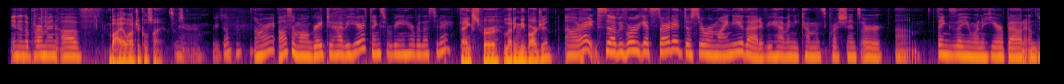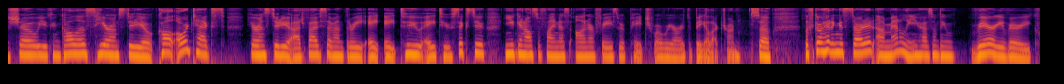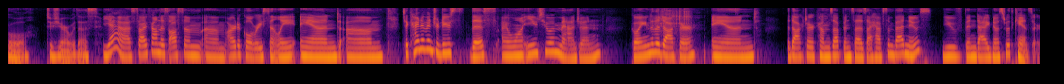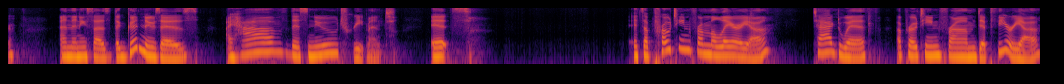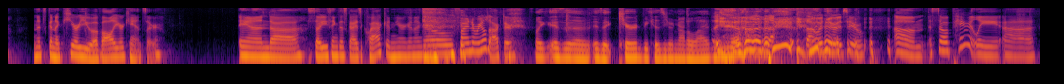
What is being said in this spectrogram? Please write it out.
in the Department of? biological sciences. There you go. All right, awesome. Well, great to have you here. Thanks for being here with us today. Thanks for letting me barge in. All right. So before we get started, just to remind you that if you have any comments, questions, or um, things that you want to hear about on the show, you can call us here on studio. Call or text here on studio at 573-882-8262. You can also find us on our Facebook page where we are the Big Electron. So let's go ahead and get started. Uh, Madeline, you have something very, very cool to share with us. Yeah, so I found this awesome um, article recently, and um, to kind of introduce this, I want you to imagine going to the doctor, and the doctor comes up and says, I have some bad news. You've been diagnosed with cancer. And then he says, The good news is, I have this new treatment. It's it's a protein from malaria tagged with a protein from diphtheria, and it's going to cure you of all your cancer. And uh, so you think this guy's a quack, and you're to go find a real doctor. Like, is it is it cured because you're not alive anymore? that would do it too. Um, so apparently, uh,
